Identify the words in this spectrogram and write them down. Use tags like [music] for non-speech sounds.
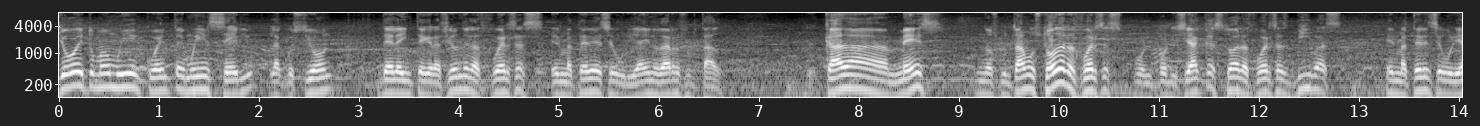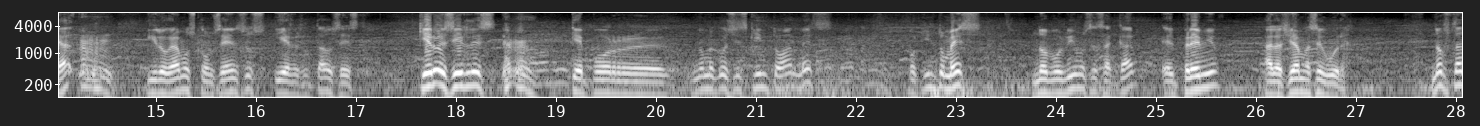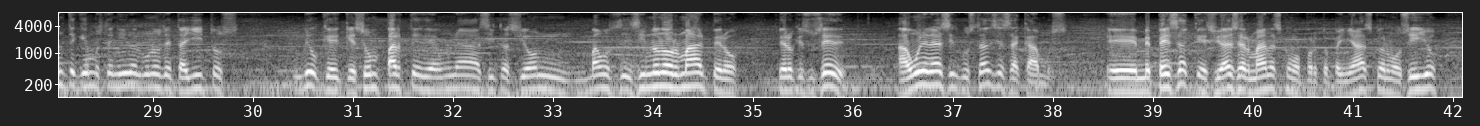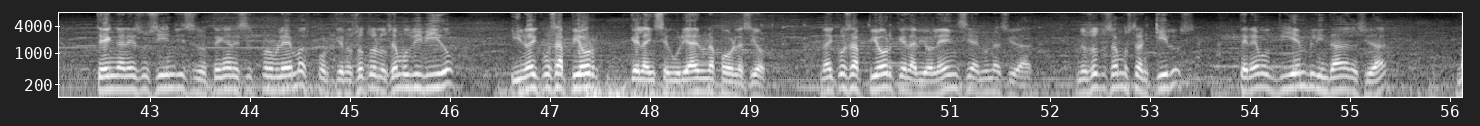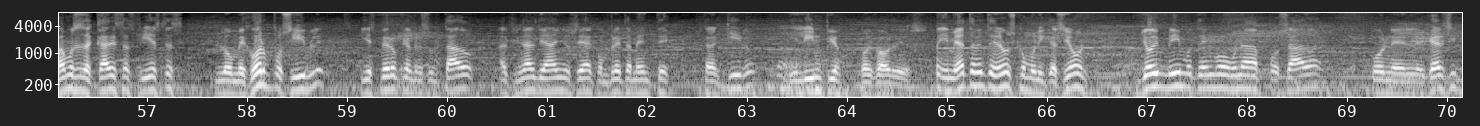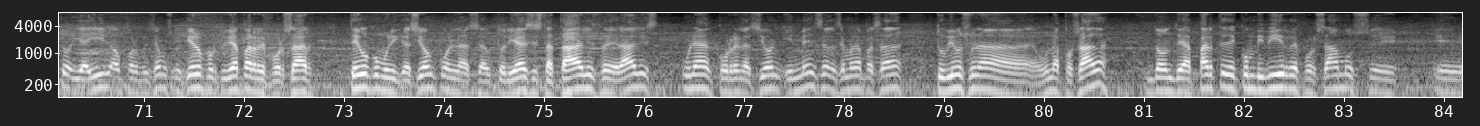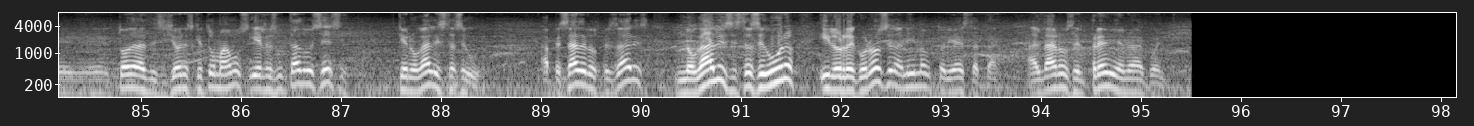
Yo he tomado muy en cuenta y muy en serio la cuestión de la integración de las fuerzas en materia de seguridad y nos da resultado. Cada mes nos juntamos todas las fuerzas policíacas, todas las fuerzas vivas en materia de seguridad [clears throat] y logramos consensos y el resultado es este. Quiero decirles [clears throat] que por, no me acuerdo si es quinto mes, por quinto mes nos volvimos a sacar el premio a la ciudad más segura. No obstante que hemos tenido algunos detallitos digo, que, son parte de una situación, vamos a decir, no normal, pero, pero que sucede. Aún en esas circunstancias sacamos. Eh, me pesa que ciudades hermanas como Puerto Peñasco, Hermosillo, tengan esos índices o tengan esos problemas porque nosotros los hemos vivido y no hay cosa peor que la inseguridad en una población. No hay cosa peor que la violencia en una ciudad. Nosotros estamos tranquilos, tenemos bien blindada la ciudad, vamos a sacar estas fiestas lo mejor posible y espero que el resultado al final de año sea completamente tranquilo y limpio, por favor de Dios. Inmediatamente tenemos comunicación. Yo mismo tengo una posada con el ejército y ahí aprovechamos cualquier oportunidad para reforzar. Tengo comunicación con las autoridades estatales, federales, una correlación inmensa. La semana pasada tuvimos una, posada donde aparte de convivir reforzamos eh, eh, todas las decisiones que tomamos y el resultado es ese, que Nogales está seguro a pesar de los pesares, Nogales está seguro y lo reconoce la misma autoridad estatal al darnos el premio de nueva cuenta.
